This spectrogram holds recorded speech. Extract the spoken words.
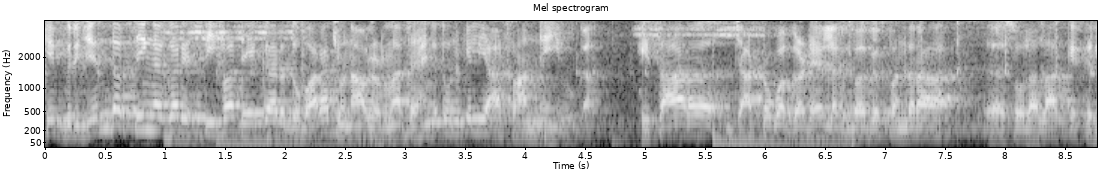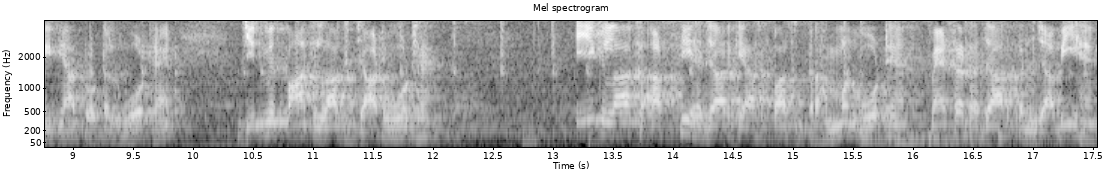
कि ब्रजेंद्र सिंह अगर इस्तीफ़ा देकर दोबारा चुनाव लड़ना चाहेंगे तो उनके लिए आसान नहीं होगा। हिसार जाटों का गढ़ है, लगभग पंद्रह सोलह लाख के करीब यहाँ टोटल वोट हैं, जिनमें पाँच लाख जाट वोट हैं, एक लाख अस्सी हज़ार के आसपास ब्राह्मण वोट हैं, पैंसठ हज़ार पंजाबी हैं,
